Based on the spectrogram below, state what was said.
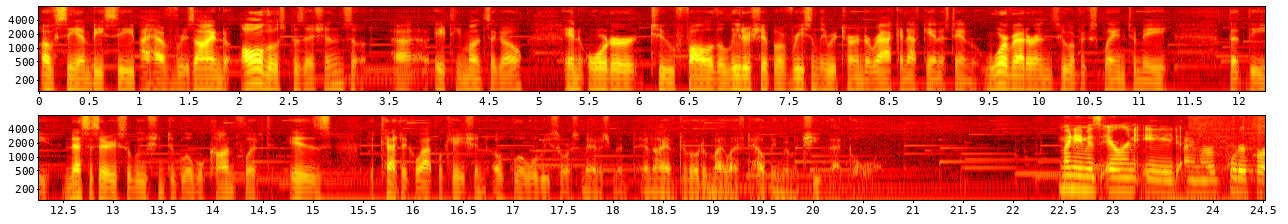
of CNBC. I have resigned all those positions uh, 18 months ago in order to follow the leadership of recently returned Iraq and Afghanistan war veterans who have explained to me that the necessary solution to global conflict is the tactical application of global resource management, and I have devoted my life to helping them achieve that goal. My name is Erin Ade. I'm a reporter for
